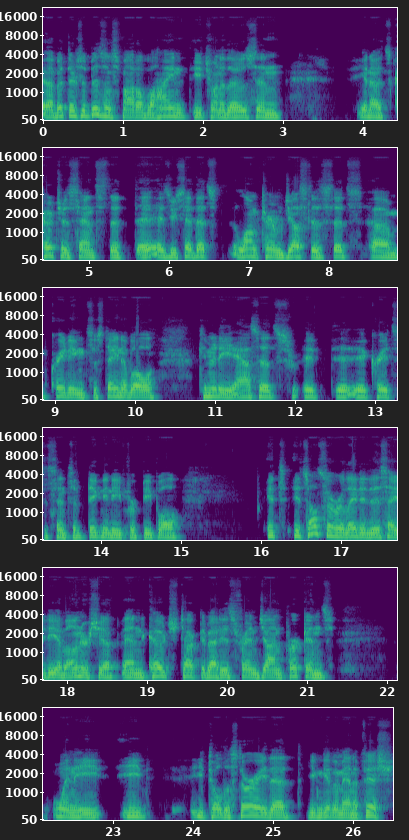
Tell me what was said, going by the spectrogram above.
uh, but there's a business model behind each one of those, and you know, it's coach's sense that, uh, as you said, that's long-term justice. That's um, creating sustainable community assets. It, it, it creates a sense of dignity for people it's it's also related to this idea of ownership. And Coach talked about his friend John Perkins when he he he told the story that you can give a man a fish,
